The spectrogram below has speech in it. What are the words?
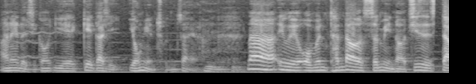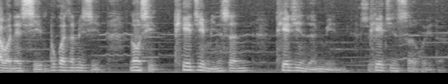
安尼就是讲，伊的价但是永远存在啦。那因为我们谈到神明哦，其实台湾的神，不管什么神，拢是贴近民生、贴近人民、贴近社会的。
